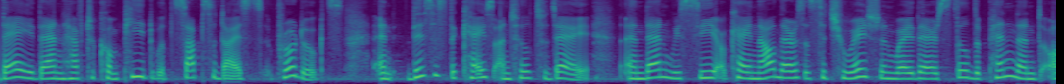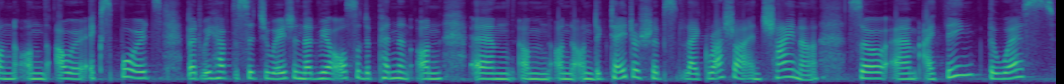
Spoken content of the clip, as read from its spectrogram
they then have to compete with subsidized products, and this is the case until today. And then we see, okay, now there's a situation where they're still dependent on on our exports, but we have the situation that we are also dependent on um, on, on, on, dictatorships like Russia and China. So um, I think the West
